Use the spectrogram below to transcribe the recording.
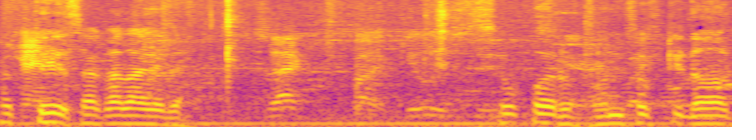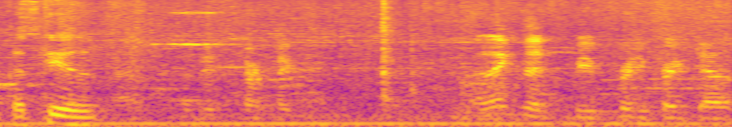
ಕತ್ತಿ ಸಖತ್ತಾಗಿದೆ Zach, fuck, you was super one fifty dollar ಕತ್ತಿ ಇದು That'd be perfect. I think that'd be pretty freaked out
